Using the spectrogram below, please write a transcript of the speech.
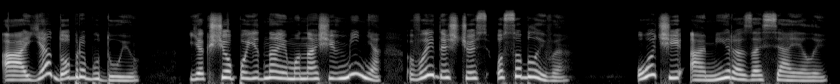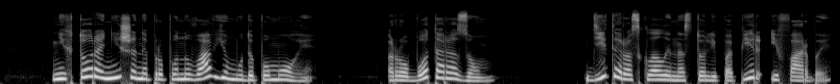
а я добре будую. Якщо поєднаємо наші вміння, вийде щось особливе. Очі Аміра засяяли. Ніхто раніше не пропонував йому допомоги. Робота разом. Діти розклали на столі папір і фарби.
